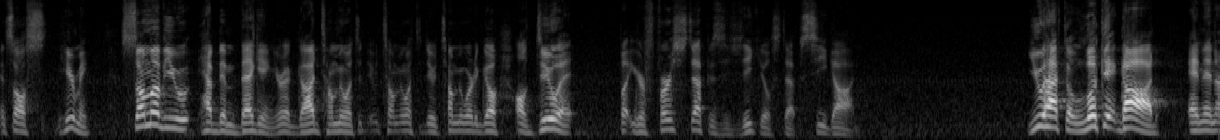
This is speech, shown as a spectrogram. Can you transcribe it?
And so, hear me. Some of you have been begging. You're like, God, tell me what to do, tell me what to do, tell me where to go. I'll do it. But your first step is Ezekiel's step see God. You have to look at God, and then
